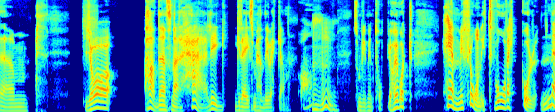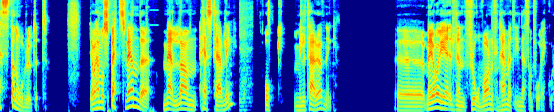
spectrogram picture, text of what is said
Ehm, jag hade en sån här härlig grej som hände i veckan. Mhm. Som blir min topp. Jag har ju varit hemifrån i två veckor, nästan oavbrutet. Jag var hemma och spetsvände mellan hästtävling och militärövning. Eh, Men jag var egentligen frånvarande från hemmet i nästan två veckor.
